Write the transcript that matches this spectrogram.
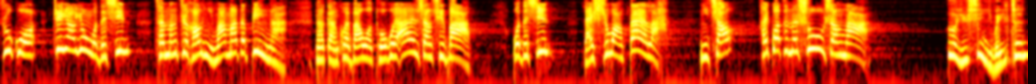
如果真要用我的心才能治好你妈妈的病啊！”那赶快把我驮回岸上去吧，我的心来时忘带了。你瞧，还挂在那树上呢。鳄鱼信以为真，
